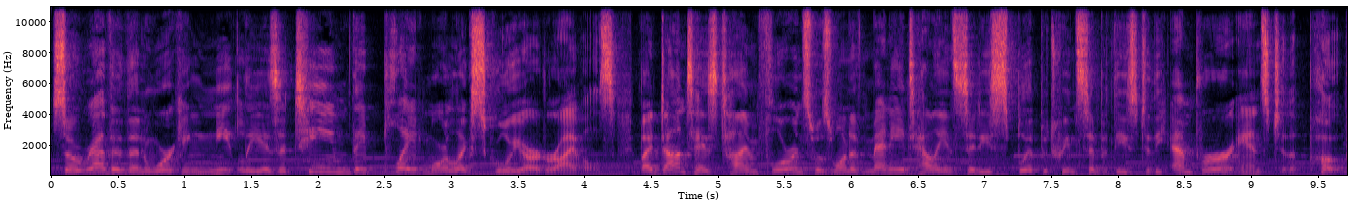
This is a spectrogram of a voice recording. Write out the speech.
So rather than working neatly as a team, they played more like schoolyard rivals. By Dante's time, Florence was one of many Italian Italian cities split between sympathies to the emperor and to the pope.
